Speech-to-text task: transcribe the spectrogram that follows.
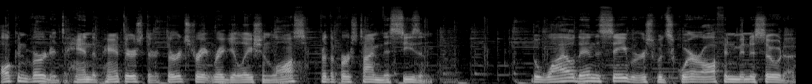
all converted to hand the Panthers their third straight regulation loss for the first time this season. The Wild and the Sabres would square off in Minnesota.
